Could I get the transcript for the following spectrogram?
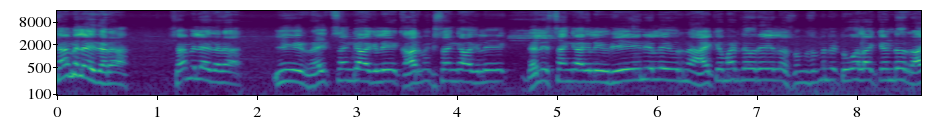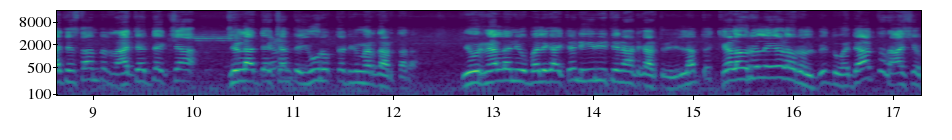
ಶಾಮಿಲ ಇದ್ದಾರ ಶಾಮಿಲ ಇದಾರ? ಈ ರೈತ ಸಂಘ ಆಗಲಿ ಕಾರ್ಮಿಕ ಸಂಘ ಆಗಲಿ ದಲಿತ ಸಂಘ ಆಗಲಿ ಇವ್ರು ಏನಿಲ್ಲ ಇವ್ರನ್ನ ಆಯ್ಕೆ ಮಾಡಿದವರೇ ಇಲ್ಲ. ಸುಮ್ಮನೆ ಸುಮ್ಮನೆ ಟೂವಲ್ ಹಾಕ್ಕೊಂಡು ರಾಜಸ್ಥಾನದ ರಾಜ್ಯಾಧ್ಯಕ್ಷ ಜಿಲ್ಲಾಧ್ಯಕ್ಷ ಅಂತ ಇವರು ತಟ್ಟಿಗೆ ಮೆರೆದಾಡ್ತಾರೆ. ಇವ್ರನ್ನೆಲ್ಲ ನೀವು ಬಲಿಗೆ ಹಾಕ್ಕೊಂಡು ಈ ರೀತಿ ನಾಟಕ ಆಡ್ತೀರಿ. ಇಲ್ಲಂತೂ ಕೇಳೋರಲ್ಲ ಹೇಳೋರಲ್ಲ ಬಿದ್ದು ಒದ್ದಾಡ್ತಾರೆ. ಆಶೆ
